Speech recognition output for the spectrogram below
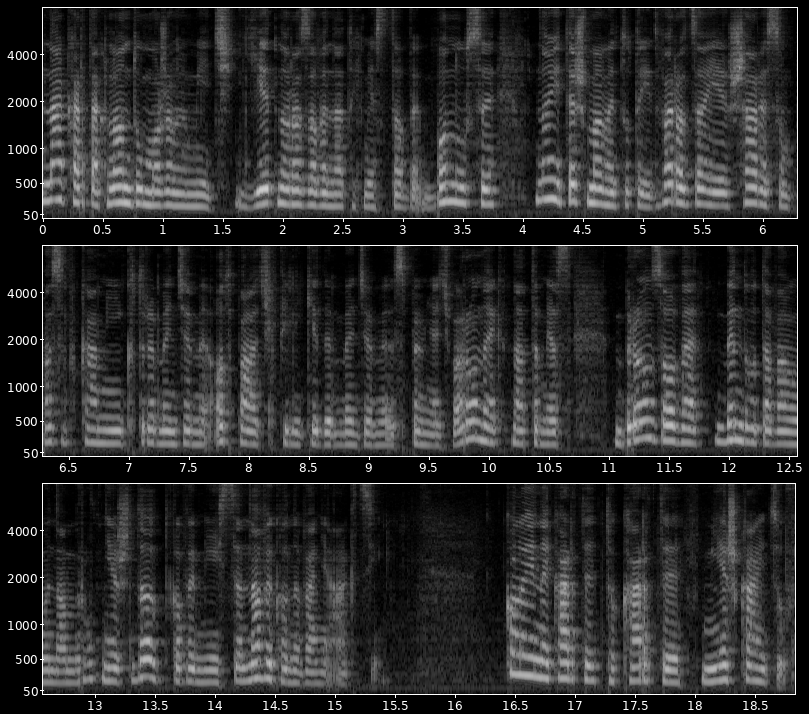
Na kartach lądu możemy mieć jednorazowe, natychmiastowe bonusy. No i też mamy tutaj dwa rodzaje. Szare są pasywkami, które będziemy odpalać w chwili, kiedy będziemy spełniać warunek. Natomiast brązowe będą dawały nam również dodatkowe miejsce na wykonywanie akcji. Kolejne karty to karty mieszkańców.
